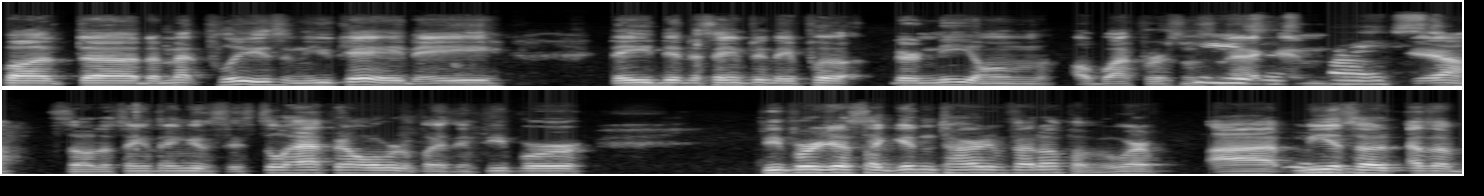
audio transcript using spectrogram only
but uh, the Met Police in the UK they they did the same thing. They put their knee on a black person's neck, and Christ. yeah. So the same thing is it's still happening all over the place, and people are people are just like getting tired and fed up of it. Where uh, me as a as a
